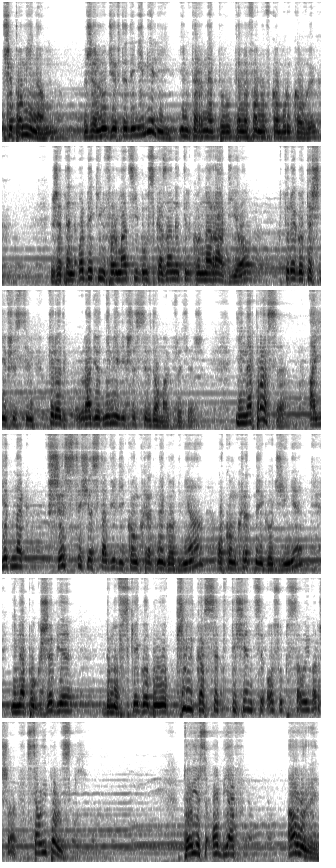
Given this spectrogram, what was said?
Przypominam, że ludzie wtedy nie mieli internetu, telefonów komórkowych, że ten obieg informacji był skazany tylko na radio, którego też nie wszyscy, które radio nie mieli wszyscy w domach przecież, i na prasę, a jednak wszyscy się stawili konkretnego dnia, o konkretnej godzinie i na pogrzebie Dmowskiego było kilkaset tysięcy osób z całej Warszawy, z całej Polski. To jest objaw aury,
